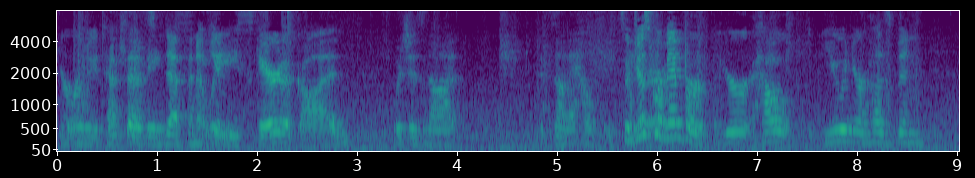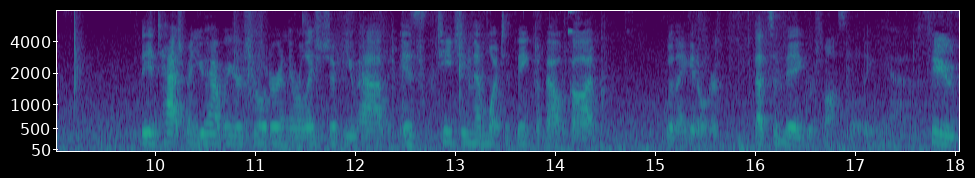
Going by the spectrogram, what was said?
your early Instead attachment of being definitely you can be scared of God, which is not. It's not a healthy. So just remember your how you and your husband the attachment you have with your children, the relationship you have is teaching them what to think about God when they get older. That's a big responsibility. It's huge.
